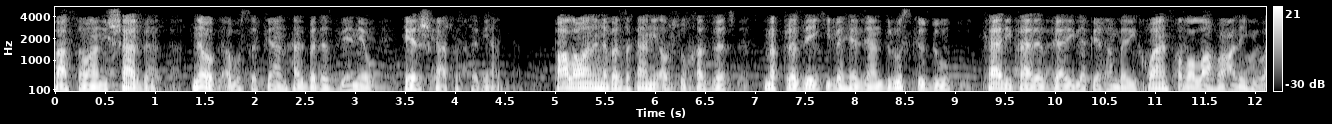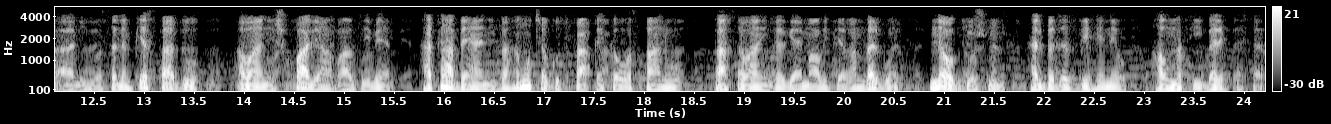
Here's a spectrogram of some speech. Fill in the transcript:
پاسەوانی شار بن، نەوەک ئەبوو سوفیان هەر بەدەست بێنێ و هێرش کاتە سەریان. پاڵەوانە نەبەزەکانی ئەوس و خەزرەج مەفرەزەیەکی بەهێزیان دروست کرد و کاری پارێزگاری لە پێغەمبەری خوایان صلی اللە علیه و آله و سلم پێ سپارد و ئەوانیش خوا لێیان ڕازی بێ، هەتا بەیانی بە هەموو چەک و توفاقێکەوە وەستان و پاسەوانی دەرگای ماڵی پێغەمبەر بوون نەوەک دوژمن هەل بەدەست بهێنێ و هەڵمەتی بەرێتە سەر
